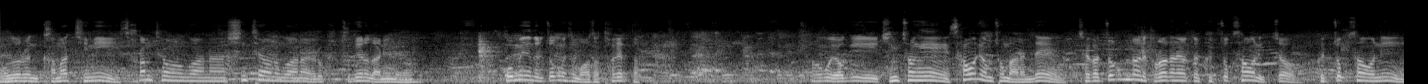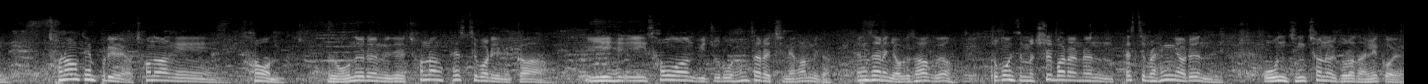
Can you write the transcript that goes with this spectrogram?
오늘은 가마팀이 사람 태우는 거 하나 신 태우는 거 하나 이렇게 두 개로 나뉘네요. 꼬맹이들 조금 있으면 와서 타겠다. 하고 여기 진청에 사원이 엄청 많은데 제가 조금 전에 돌아다녔던 그쪽 사원 있죠. 그쪽 사원이 천왕 템플이래요. 천왕의 사원. 오늘은 이제 천왕 페스티벌이니까 이, 이 사원 위주로 행사를 진행합니다. 행사는 여기서 하고요. 조금 있으면 출발하는 페스티벌 행렬은 온 증천을 돌아다닐 거예요.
